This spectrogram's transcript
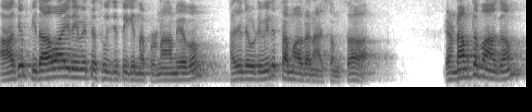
ആദ്യം പിതാവായ ദൈവത്തെ സൂചിപ്പിക്കുന്ന പ്രണാമേവം അതിന്റെ ഒടുവിൽ സമാധാനാശംസ. രണ്ടാമത്തെ ഭാഗം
